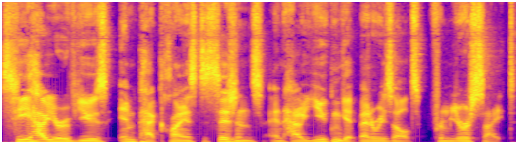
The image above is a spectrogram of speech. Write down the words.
See how your reviews impact clients' decisions and how you can get better results from your site.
